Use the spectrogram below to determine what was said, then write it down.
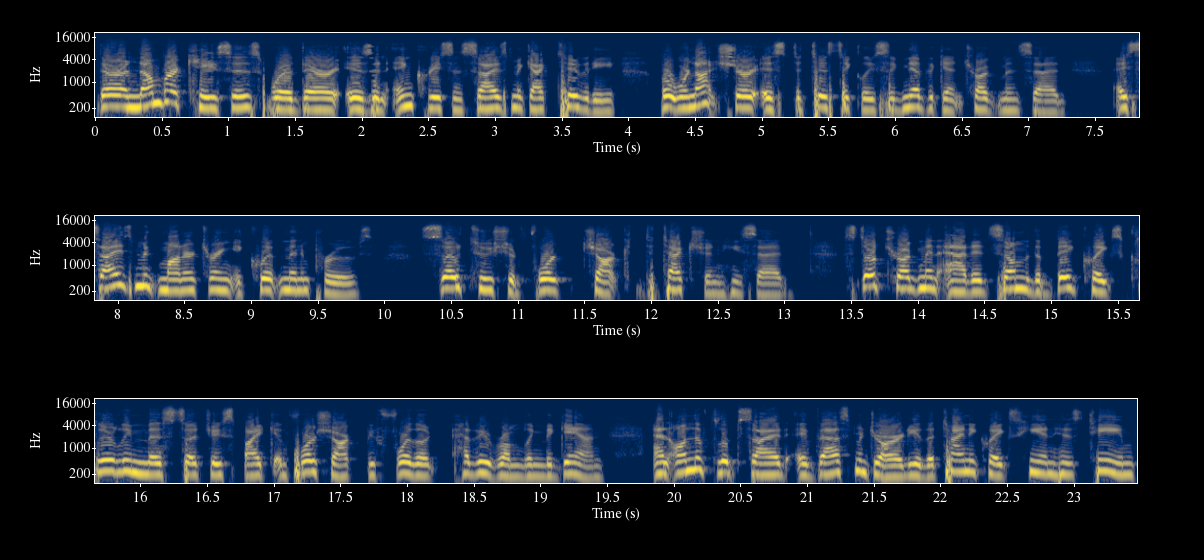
There are a number of cases where there is an increase in seismic activity, but we're not sure it's statistically significant, Trugman said. As seismic monitoring equipment improves, so too should foreshock detection, he said. Still, Trugman added some of the big quakes clearly missed such a spike in foreshock before the heavy rumbling began. And on the flip side, a vast majority of the tiny quakes he and his team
